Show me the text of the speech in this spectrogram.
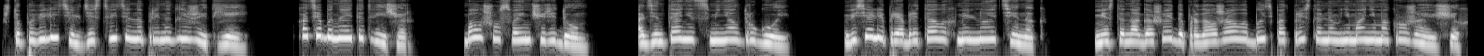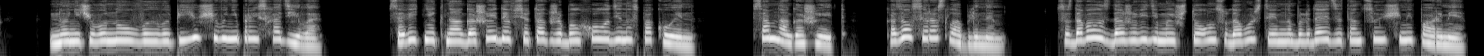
что повелитель действительно принадлежит ей? Хотя бы на этот вечер. Бал шел своим чередом. Один танец сменял другой. Веселье приобретало хмельной оттенок. Место Нагашейда продолжало быть под пристальным вниманием окружающих. Но ничего нового и вопиющего не происходило. Советник Нагашейда все так же был холоден и спокоен. Сам Нагашейд казался расслабленным. Создавалось даже видимость, что он с удовольствием наблюдает за танцующими парами.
